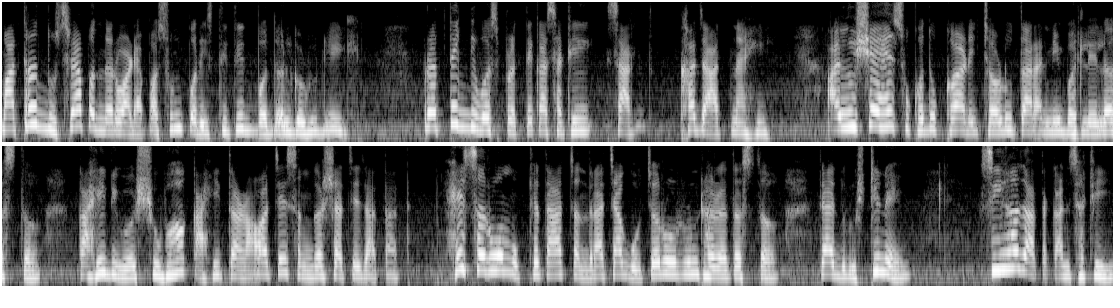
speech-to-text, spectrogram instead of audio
मात्र दुसऱ्या पंधरवाड्यापासून परिस्थितीत बदल घडून येईल. प्रत्येक दिवस प्रत्येकासाठी सारखा जात नाही. आयुष्य हे सुखदुःख आणि चढउतारांनी भरलेलं असतं. काही दिवस शुभ काही तणावाचे संघर्षाचे जातात. हे सर्व मुख्यतः चंद्राच्या गोचरवरून ठरत असतं. त्या दृष्टीने सिंह जातकांसाठी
